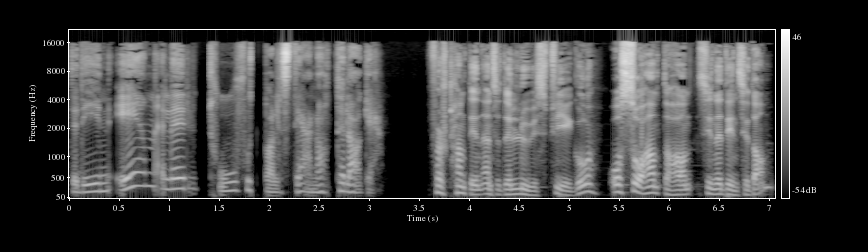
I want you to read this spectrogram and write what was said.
Henter de inn én eller to fotballstjerner til laget. Først hentet inn en som heter Luis Figo, og så hentet han Zinedine Zidane.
